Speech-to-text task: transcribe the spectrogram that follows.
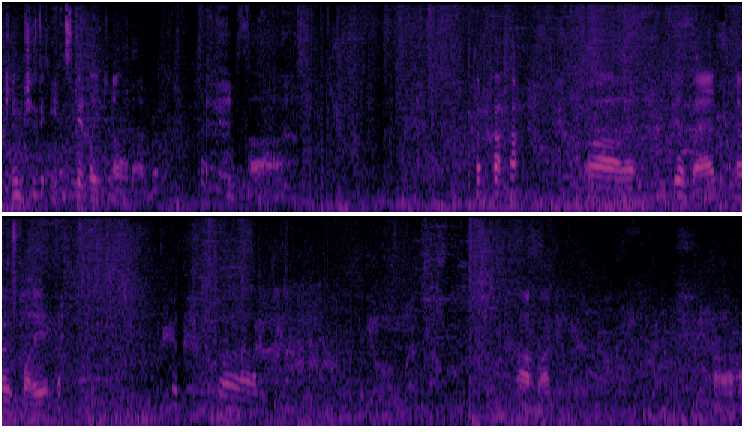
Fucking just instantly kill them. Uh. oh, that feels bad. That was funny. oh. oh, fuck. Oh.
